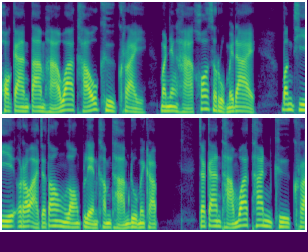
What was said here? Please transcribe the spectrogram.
พอการตามหาว่าเขาคือใคร มันยังหาข้อสรุปไม่ได้ บางทีเราอาจจะต้องลองเปลี่ยนคำถามดูไหมครับ จากการถามว่าท่านคือใคร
